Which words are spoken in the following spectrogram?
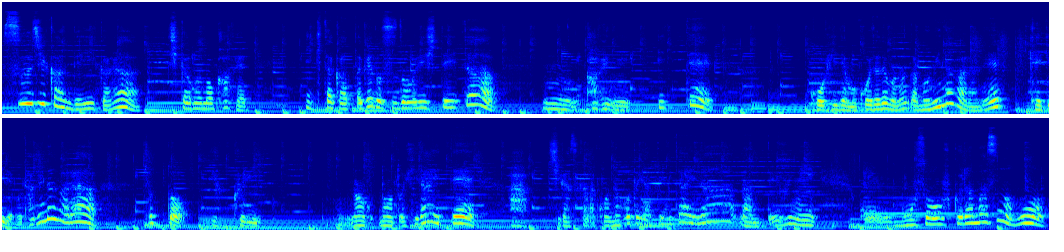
数時間でいいから近場のカフェ行きたかったけど素通りしていた、うん、カフェに行ってコーヒーでも紅茶でもなんか飲みながらねケーキでも食べながらちょっとゆっくりノート開いてあ4月からこんなことやってみたいななんていうふうにこう妄想を膨らますのも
